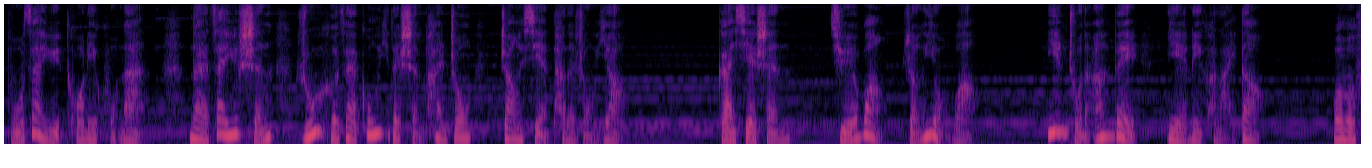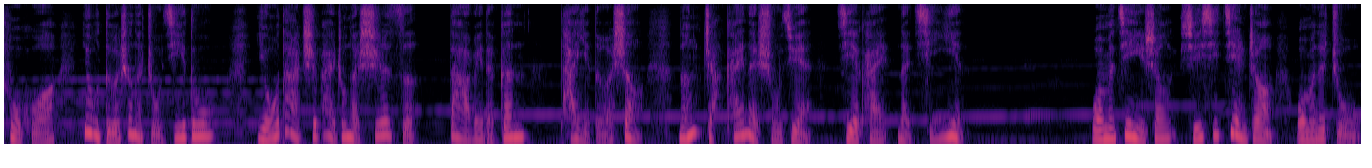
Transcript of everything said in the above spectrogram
不在于脱离苦难，乃在于神如何在公义的审判中彰显他的荣耀。感谢神，绝望仍有望，因主的安慰也立刻来到。我们复活又得胜的主基督，犹大支派中的狮子，大卫的根，他也得胜，能展开那书卷，揭开那七印。我们尽一生学习见证我们的主，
